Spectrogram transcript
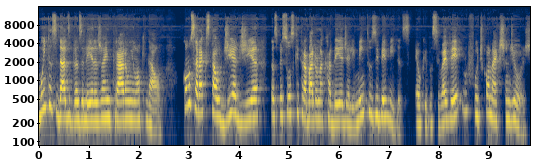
Muitas cidades brasileiras já entraram em lockdown. Como será que está o dia a dia das pessoas que trabalham na cadeia de alimentos e bebidas? É o que você vai ver no Food Connection de hoje.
